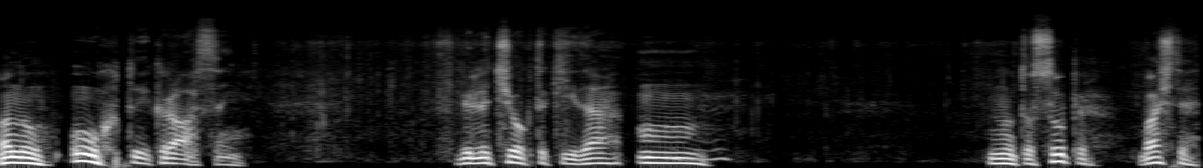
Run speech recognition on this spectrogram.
Ану, ух ти, красень. Білячок такий, да? м Ну то супер. Бачите?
